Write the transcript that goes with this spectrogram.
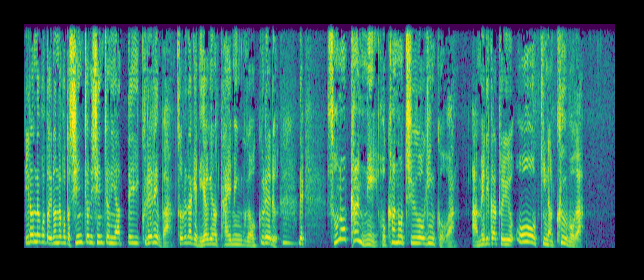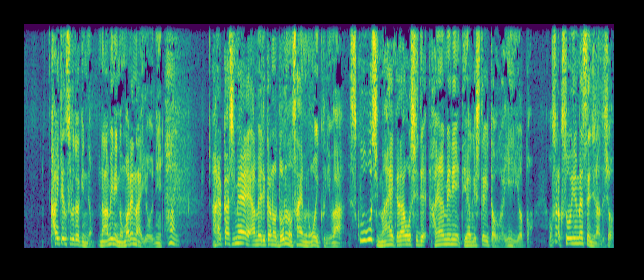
いろんなこと、いろんなこと慎重に慎重にやってくれれば、それだけ利上げのタイミングが遅れる。うん、で、その間に他の中央銀行は、アメリカという大きな空母が回転するときの波に飲まれないように、はいあらかじめアメリカのドルの債務の多い国は、少し前から押しで早めに利上げしておいた方がいいよと。おそらくそういうメッセージなんでしょう。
